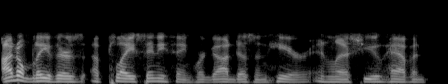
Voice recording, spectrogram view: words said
I don't believe there's a place, anything, where God doesn't hear unless you haven't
